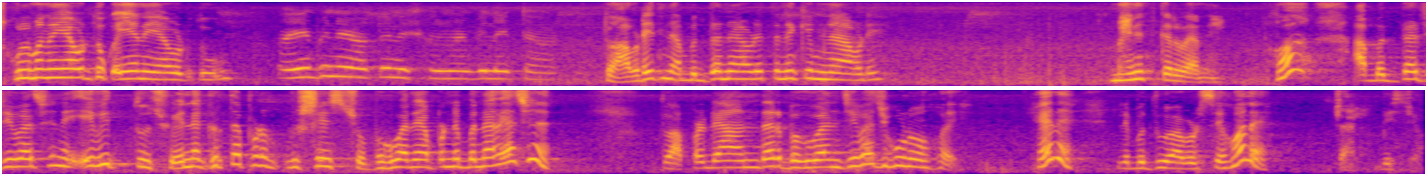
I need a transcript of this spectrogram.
સ્કૂલમાં નહીં આવડતું કઈ નહીં આવડતું? અહીંયા બી નહીં આવડતું ને સ્કૂલમાં બી નહીં આવડતું. તો આવડે જ ને આ બધાને આવડે તને કેમ ના આવડે? મહેનત કરવાની હો? આ બધા જેવા છે ને એવી જ તું છો. એના કરતાં પણ વિશેષ છો. ભગવાને આપણને બનાવ્યા છે તો આપણને આ અંદર ભગવાન જેવા જ ગુણો હોય. હે ને? એટલે બધું આવડશે હો ને? ચાલો બેસજો.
